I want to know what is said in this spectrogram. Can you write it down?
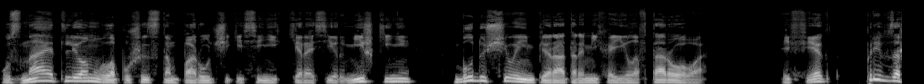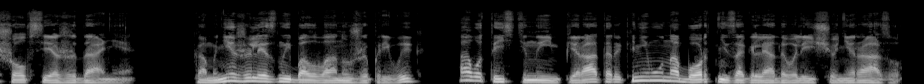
узнает ли он в лопушистом поручике синих кирасир Мишкине будущего императора Михаила II. Эффект превзошел все ожидания. Ко мне железный болван уже привык, а вот истинные императоры к нему на борт не заглядывали еще ни разу.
